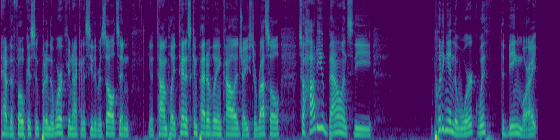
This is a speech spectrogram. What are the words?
have the focus and put in the work, you're not going to see the results. And you know, Tom played tennis competitively in college. I used to wrestle. So how do you balance the putting in the work with the being more? I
